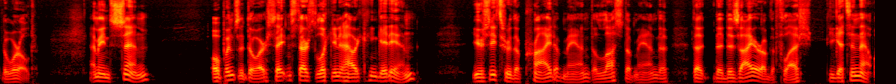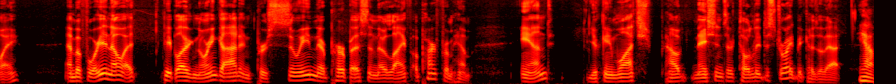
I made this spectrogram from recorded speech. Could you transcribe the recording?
the world. I mean, sin opens the door, Satan starts looking at how he can get in, usually through the pride of man, the lust of man, the, the, the desire of the flesh. He gets in that way. And before you know it, people are ignoring God and pursuing their purpose in their life apart from Him. And you can watch how nations are totally destroyed because of that. Yeah.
